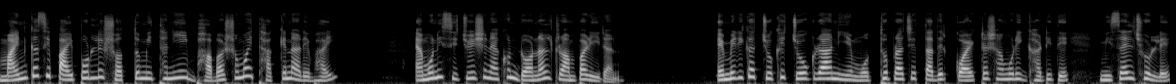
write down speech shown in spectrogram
মাইনকাসি পাই পড়লে সত্য মিথ্যা নিয়েই ভাবার সময় থাকে না রে ভাই। এমনই সিচুয়েশন এখন ডোনাল্ড ট্রাম্প আর ইরান। আমেরিকার চোখে চোখ রা নিয়ে মধ্যপ্রাচ্যের তাদের কয়েকটা সামরিক ঘাঁটিতে মিসাইল ছড়লে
